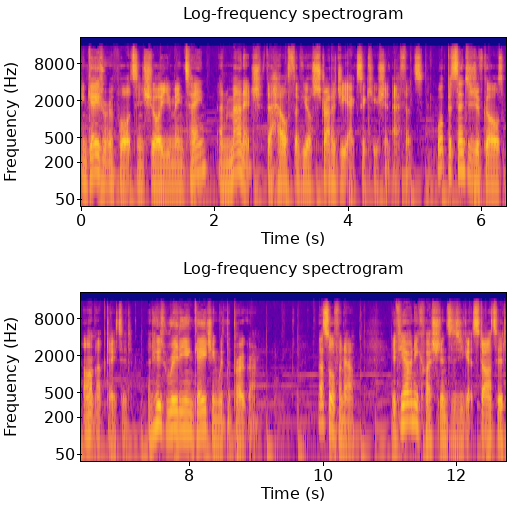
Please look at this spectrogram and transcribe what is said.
engagement reports ensure you maintain and manage the health of your strategy execution efforts. What percentage of goals aren't updated, and who's really engaging with the program? That's all for now. If you have any questions as you get started,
